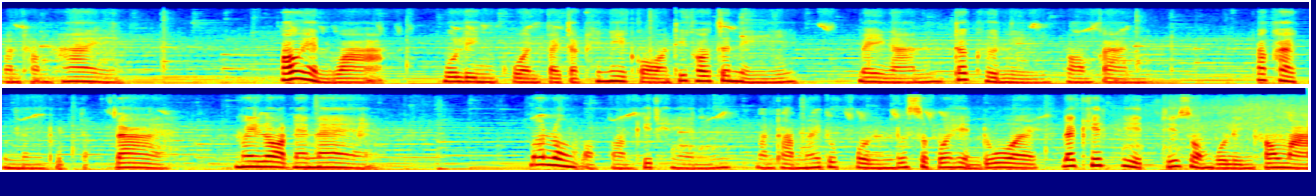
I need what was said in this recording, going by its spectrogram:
มันทำให้ เขาเห็นว่าบูลินควรไปจากที่นี่ก่อนที่เขาจะหนี ไม่งั้นถ้าคืนหนีพร้อมกัน ถ้าใครคนหนึ่งถูกจับได้ ไม่รอดแน่ ๆ เมื่อลมออกความคิดเห็น มันทำให้ทุกคนรู้สึกว่าเห็นด้วย และคิดผิดที่ส่งบูลินเข้ามา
